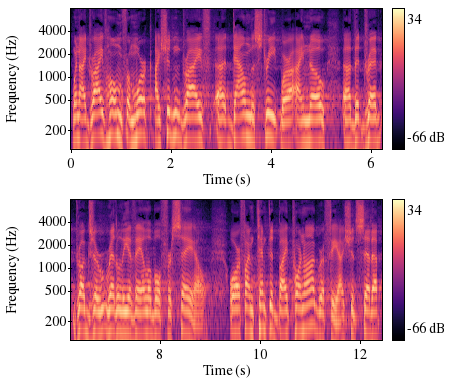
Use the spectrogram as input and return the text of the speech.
when I drive home from work, I shouldn't drive uh, down the street where I know uh, that drug, drugs are readily available for sale. Or if I'm tempted by pornography, I should set up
